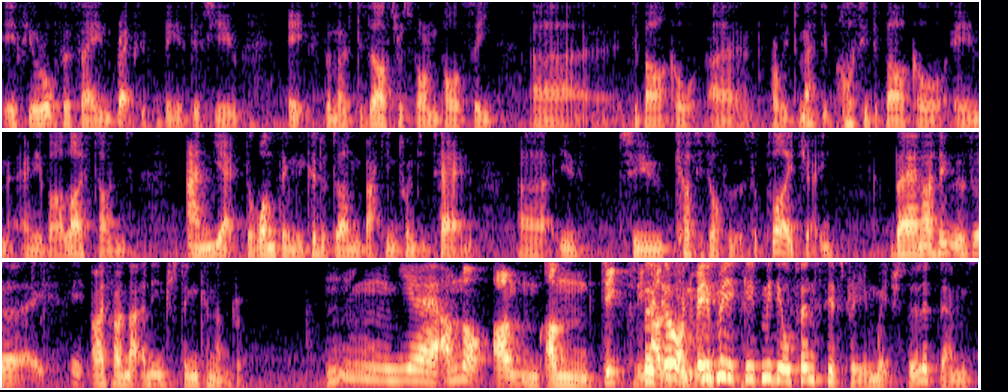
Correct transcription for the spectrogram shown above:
if you're also saying Brexit's the biggest issue, it's the most disastrous foreign policy uh, debacle, uh, probably domestic policy debacle in any of our lifetimes, and yet the one thing we could have done back in 2010 uh, is to cut it off at the supply chain, then I think there's a. I find that an interesting conundrum. Mm, yeah, I'm not. I'm. I'm deeply So go on, give me give me the alternative history in which the Lib Dems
